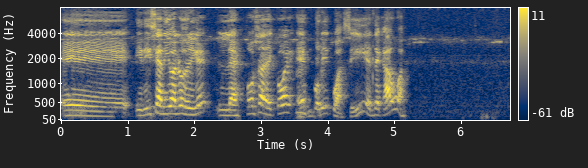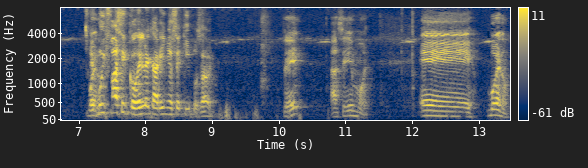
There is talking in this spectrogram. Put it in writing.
Eh, y dice Aníbal Rodríguez, la esposa de Cohen es boricua. Sí, es de Cagua. Es muy fácil cogerle cariño a ese equipo, ¿sabes? Sí, así mismo es. Eh, bueno,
